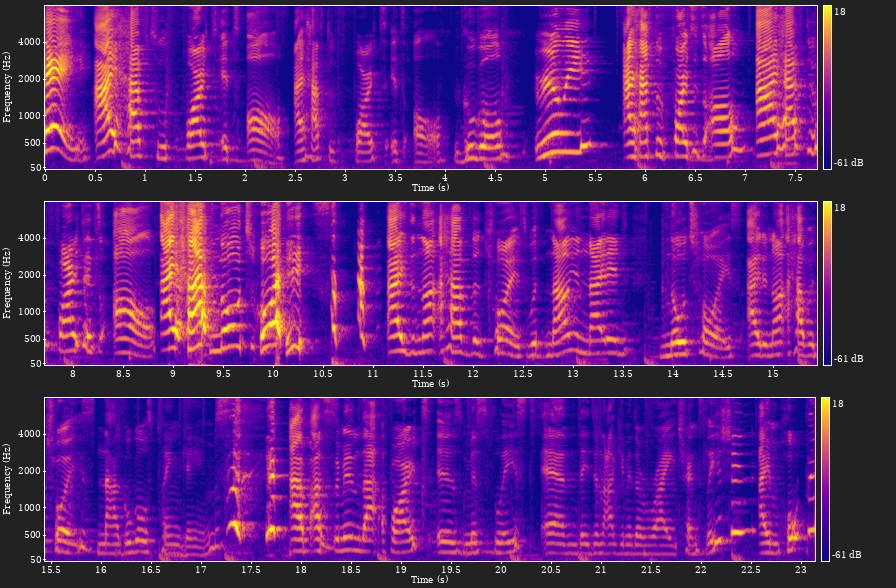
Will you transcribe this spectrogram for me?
hey, I have to fart it all. I have to fart it all. Google, really? I have to fart it all. I have to fart it all. I have no choice. I do not have the choice. With Now United, no choice. I do not have a choice. Nah, Google's playing games. I'm assuming that fart is misplaced and they did not give me the right translation. I'm hoping.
